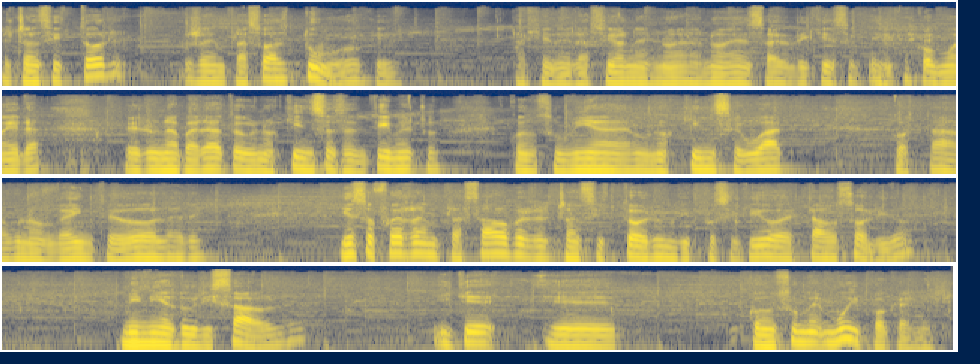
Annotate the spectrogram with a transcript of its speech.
El transistor reemplazó al tubo, que las generaciones nuevas no deben saber de qué es, cómo era. Era un aparato de unos 15 centímetros, consumía unos 15 watts, costaba unos 20 dólares. Y eso fue reemplazado por el transistor, un dispositivo de estado sólido, miniaturizable y que eh, consume muy poca energía.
